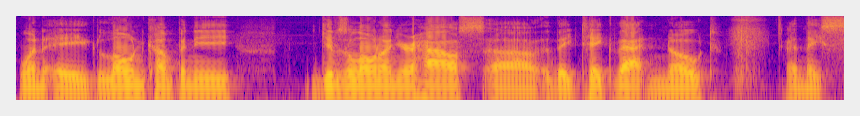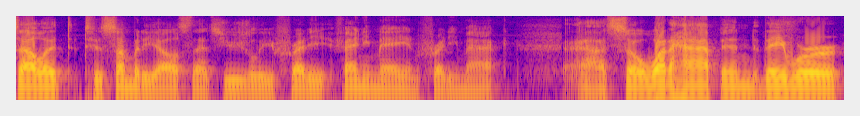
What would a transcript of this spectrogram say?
When a loan company gives a loan on your house, uh, they take that note and they sell it to somebody else. That's usually Freddie, Fannie Mae and Freddie Mac. Uh, so what happened? They were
